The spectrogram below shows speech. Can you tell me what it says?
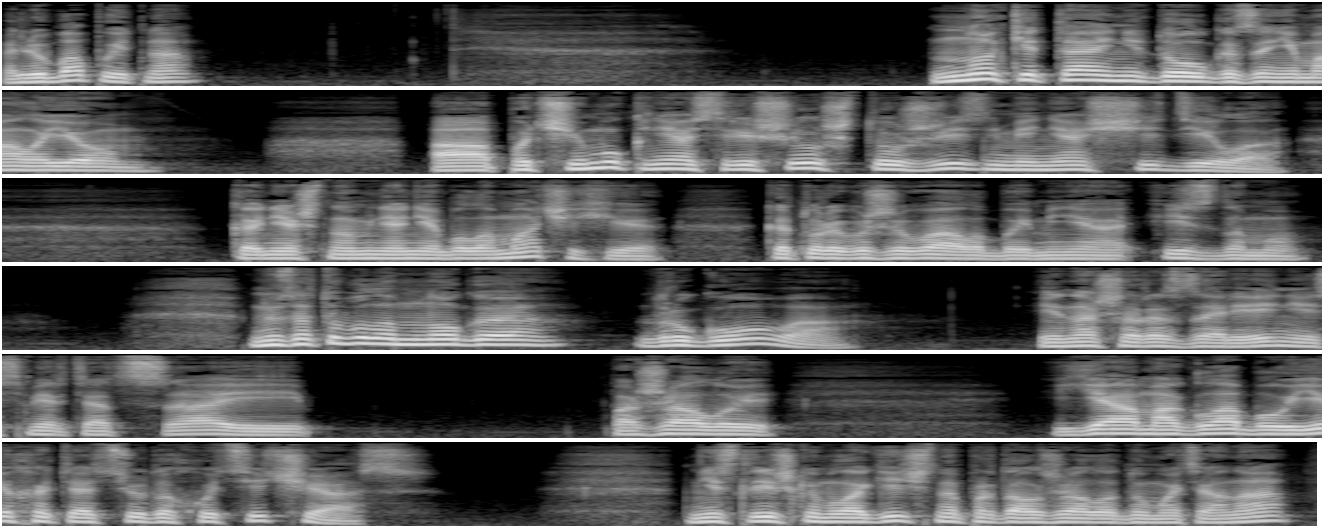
«Любопытно». Но Китай недолго занимал ее. А почему князь решил, что жизнь меня щадила? Конечно, у меня не было мачехи, которая выживала бы меня из дому. Но зато было много другого и наше разорение, и смерть отца, и, пожалуй, я могла бы уехать отсюда хоть сейчас. Не слишком логично продолжала думать она,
